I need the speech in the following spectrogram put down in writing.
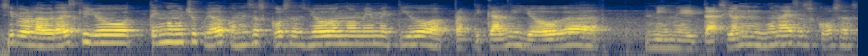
Sí, pero la verdad es que yo tengo mucho cuidado con esas cosas. Yo no me he metido a practicar ni yoga, ni meditación, ninguna de esas cosas.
